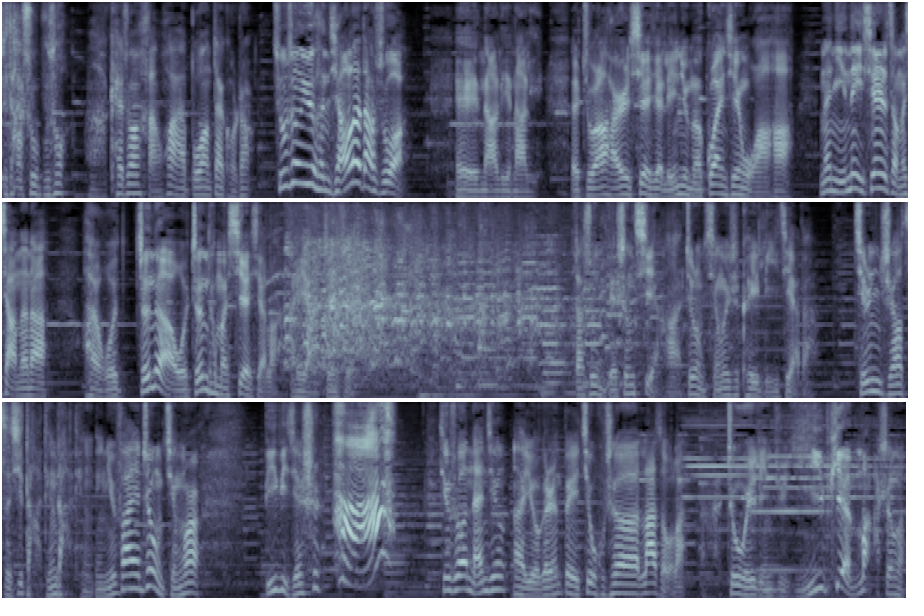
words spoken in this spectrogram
这大叔不错啊，开窗喊话还不忘戴口罩，求生欲很强了。大叔，哎，哪里哪里，主要还是谢谢邻居们关心我哈。那你内心是怎么想的呢？哎，我真的，我真他妈谢谢了。哎呀，真是。大叔，你别生气啊，这种行为是可以理解的。其实你只要仔细打听打听，你会发现这种情况比比皆是。好。听说南京啊，有个人被救护车拉走了，周围邻居一片骂声啊，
